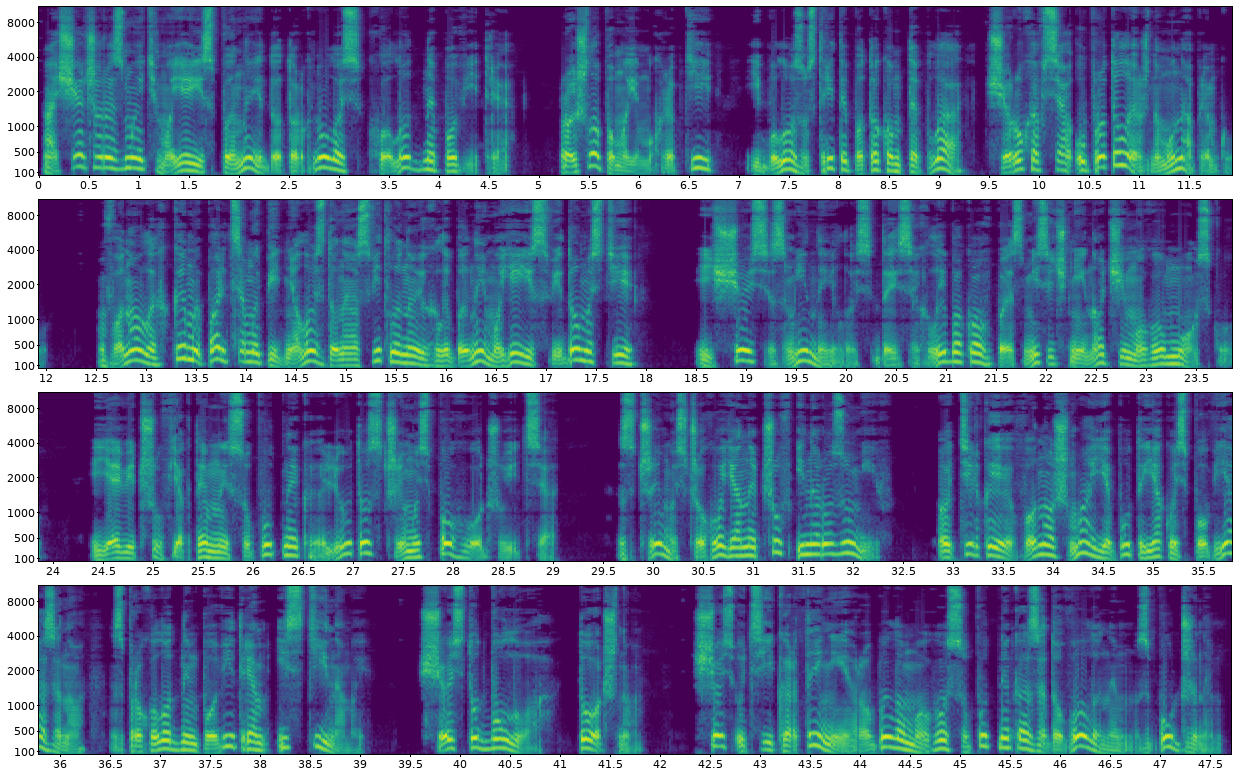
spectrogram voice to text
А ще через мить моєї спини доторкнулось холодне повітря, пройшло по моєму хребті і було зустріти потоком тепла, що рухався у протилежному напрямку. Воно легкими пальцями піднялось до неосвітленої глибини моєї свідомості і щось змінилось десь глибоко в безмісячній ночі мого мозку, я відчув, як темний супутник люто з чимось погоджується, з чимось, чого я не чув і не розумів. От тільки воно ж має бути якось пов'язано з прохолодним повітрям і стінами. Щось тут було, точно, щось у цій картині робило мого супутника задоволеним, збудженим.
